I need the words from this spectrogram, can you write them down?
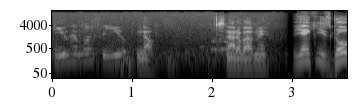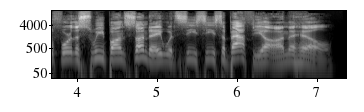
Do you have one for you? No. it's not about me. The Yankees go for the sweep on Sunday with CC Sabathia on the hill.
